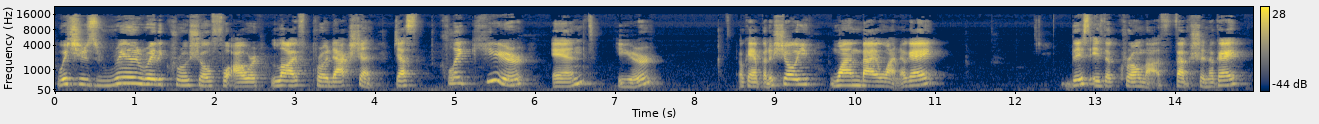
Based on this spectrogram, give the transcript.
which is really, really crucial for our live production. Just click here and here. Okay, I'm gonna show you one by one, okay? This is the chroma function, okay?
